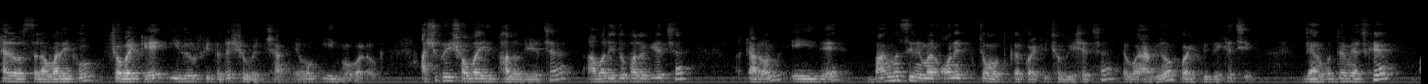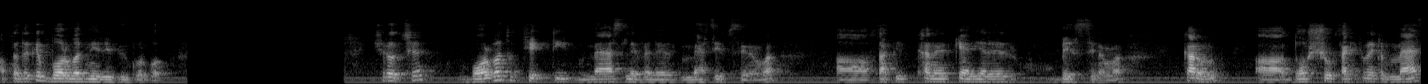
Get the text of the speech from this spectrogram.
হ্যালো, আসসালামু আলাইকুম। সবাইকে ঈদ উল ফিতরের শুভেচ্ছা এবং ঈদ মোবারক। আশা করি সবাই ঈদ ভালো গিয়েছে। আমার ঈদও ভালো গিয়েছে, কারণ এই ঈদে বাংলা সিনেমার অনেক চমৎকার কয়েকটি ছবি এসেছে এবং আমিও কয়েকটি দেখেছি। যার মধ্যে আমি আজকে আপনাদেরকে বরবাদ নিয়ে রিভিউ করব। সেটা হচ্ছে, বরবাদ হচ্ছে একটি ম্যাস লেভেলের ম্যাসিভ সিনেমা সাকিব খানের ক্যারিয়ারের বেস্ট সিনেমা কারণ দর্শক, সাকিব খানের একটা ম্যাস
